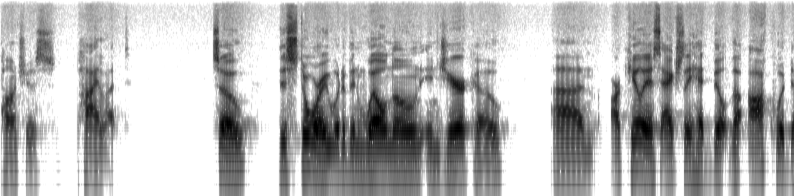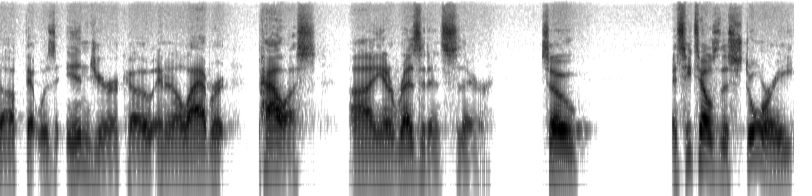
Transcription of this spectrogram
Pontius Pilate. So, this story would have been well known in Jericho. Um, Archelaus actually had built the aqueduct that was in Jericho in an elaborate palace, uh, and he had a residence there. So, as he tells this story,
